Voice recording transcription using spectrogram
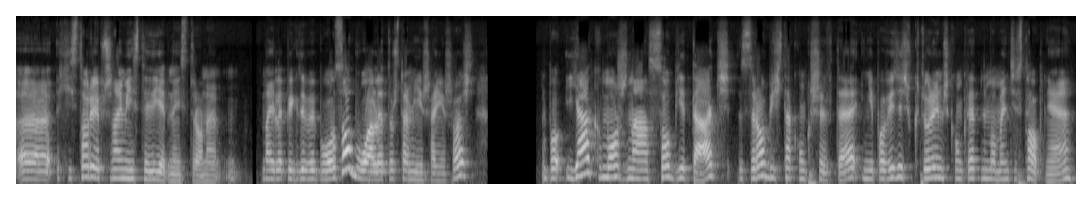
e, historię przynajmniej z tej jednej strony. Najlepiej, gdyby było z obu, ale to już ta mniejsza niższość. Bo jak można sobie dać zrobić taką krzywdę i nie powiedzieć w którymś konkretnym momencie stop, nie?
